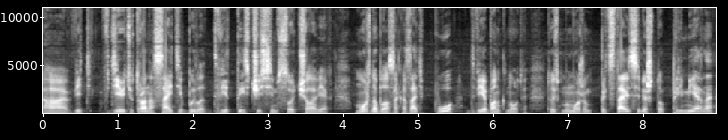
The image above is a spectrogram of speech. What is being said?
А, ведь в 9 утра на сайте было 2700 человек. Можно было заказать по 2 банкноты. То есть мы можем представить себе, что примерно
